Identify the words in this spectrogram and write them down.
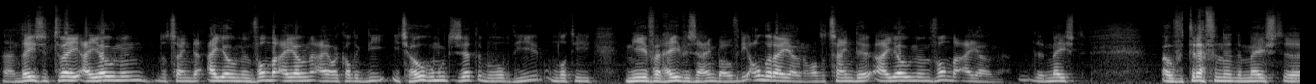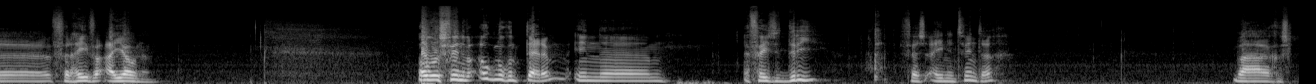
Nou, deze twee Ionen, dat zijn de Ionen van de Ionen. Eigenlijk had ik die iets hoger moeten zetten, bijvoorbeeld hier, omdat die meer verheven zijn boven die andere Ionen. Want het zijn de Ionen van de Ionen. De meest overtreffende, de meest uh, verheven Ionen. Overigens vinden we ook nog een term in uh, Efeze 3, vers 21, waar gesproken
